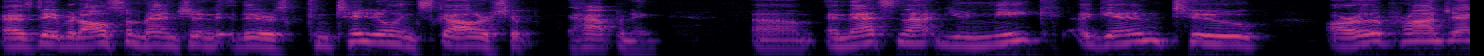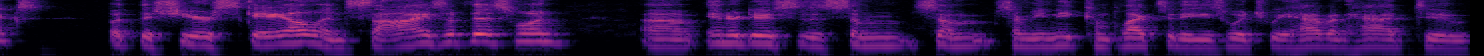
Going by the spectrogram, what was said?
As David also mentioned, there's continuing scholarship happening. Um, and that's not unique, again, to our other projects, but the sheer scale and size of this one um, introduces some some some unique complexities which we haven't had to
